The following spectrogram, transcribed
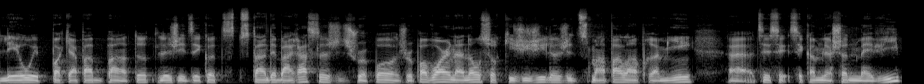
Léo est pas capable pantoute. Là, j'ai dit, écoute, si tu t'en débarrasses, là, dit, je veux pas, je veux pas voir une annonce sur Kijiji, là. J'ai dit, tu m'en parles en premier. Euh, sais, c'est comme le chat de ma vie.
